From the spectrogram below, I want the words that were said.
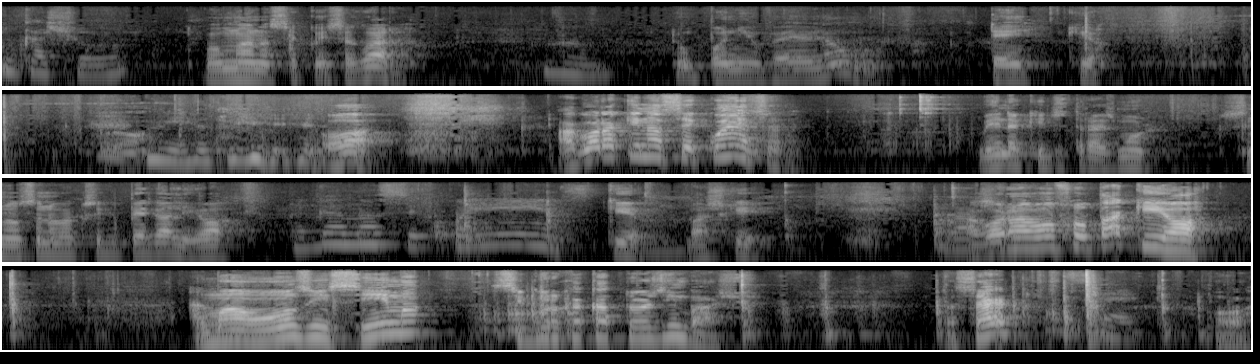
Encaixou. Vamos lá na sequência agora? Vamos. Tem um paninho velho não, mano? Tem, aqui, ó. Meu Deus. Ó, agora aqui na sequência, vem daqui de trás, amor. Senão você não vai conseguir pegar ali, ó. Pegando a sequência. Aqui, ó, baixa aqui. Agora nós vamos soltar aqui, ó. Uma 11 em cima, segura com a 14 embaixo. Tá certo? Certo. Ó.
